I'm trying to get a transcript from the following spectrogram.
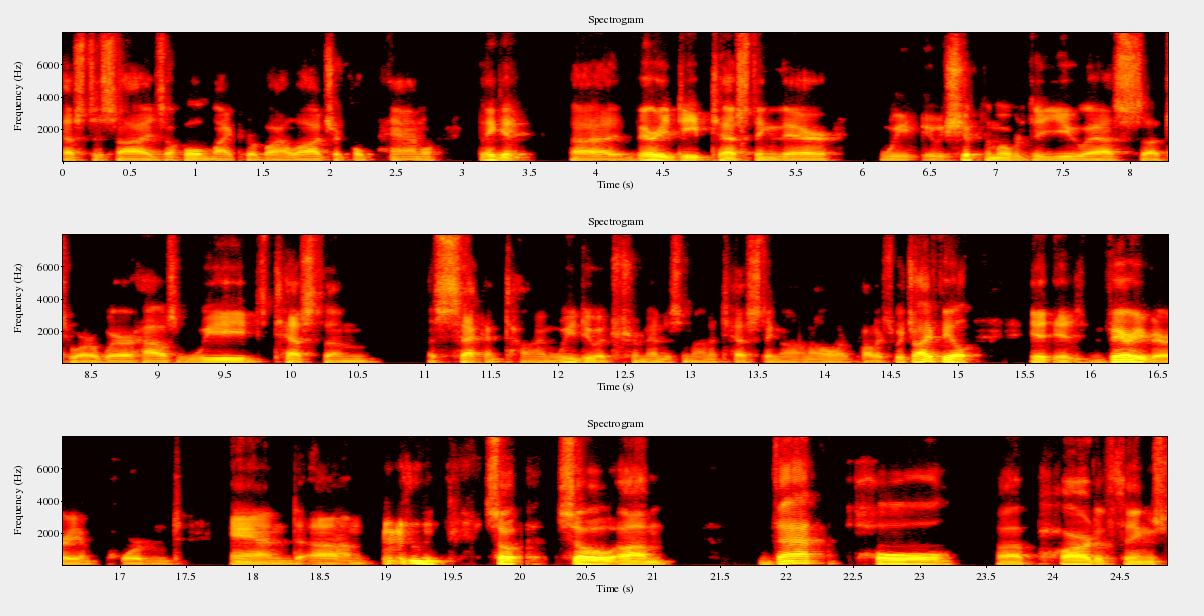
pesticides, a whole microbiological panel they get uh, very deep testing there. We, we ship them over to the U.S. Uh, to our warehouse. We test them a second time. We do a tremendous amount of testing on all our products, which I feel it is very very important. And um, so so um, that whole uh, part of things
